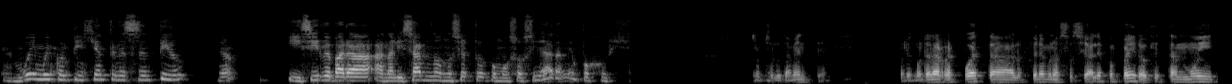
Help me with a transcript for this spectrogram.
es muy, muy contingente en ese sentido, ¿ya? y sirve para analizarnos, ¿no es cierto?, como sociedad también, pues Jorge. Absolutamente. Por encontrar la respuesta a los fenómenos sociales, compañeros, que están muy...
